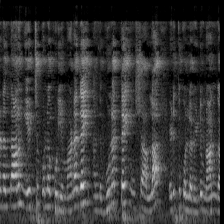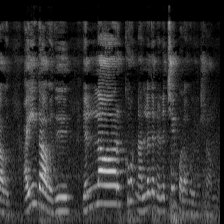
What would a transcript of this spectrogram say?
நடந்தாலும் ஏற்றுக்கொள்ளக்கூடிய மனதை அந்த குணத்தை இன்ஷா அல்லா எடுத்துக்கொள்ள வேண்டும். நான்காவது. ஐந்தாவது எல்லாருக்கும் நல்லதை நினைச்சே பழகணும் இன்ஷா அல்லா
